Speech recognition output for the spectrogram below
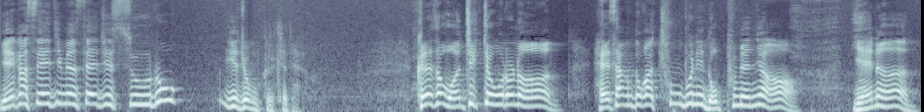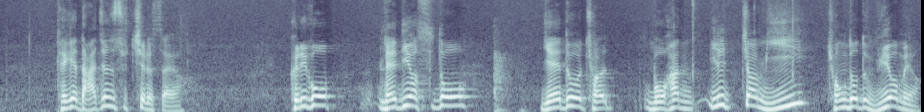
얘가 세지면 세질수록 이게 좀 그렇게 되는 거예요. 그래서 원칙적으로는 해상도가 충분히 높으면요. 얘는 되게 낮은 수치를 써요. 그리고 레디어스도 얘도 저 뭐 한 1.2 정도도 위험해요.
